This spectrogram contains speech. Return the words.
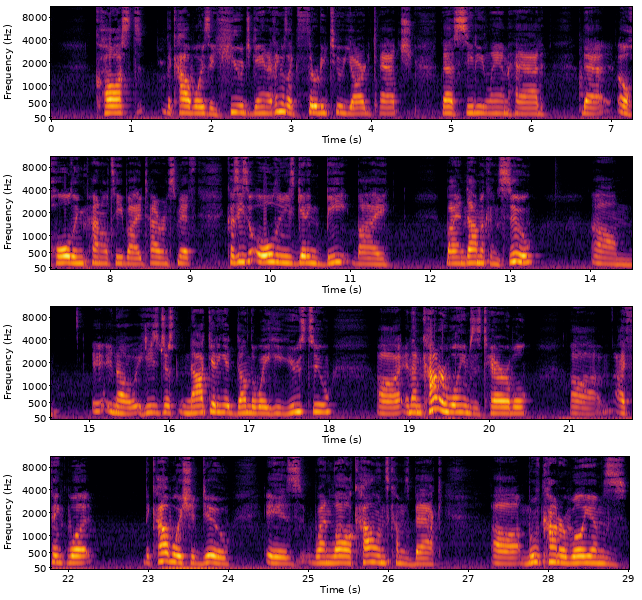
cost the Cowboys a huge gain. I think it was like 32 yard catch that CeeDee Lamb had. That a holding penalty by Tyron Smith because he's old and he's getting beat by by Ndamukong Suh you know, he's just not getting it done the way he used to. Uh, and then Connor Williams is terrible. Uh, I think what the Cowboys should do is when La'el Collins comes back, uh, move Connor Williams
